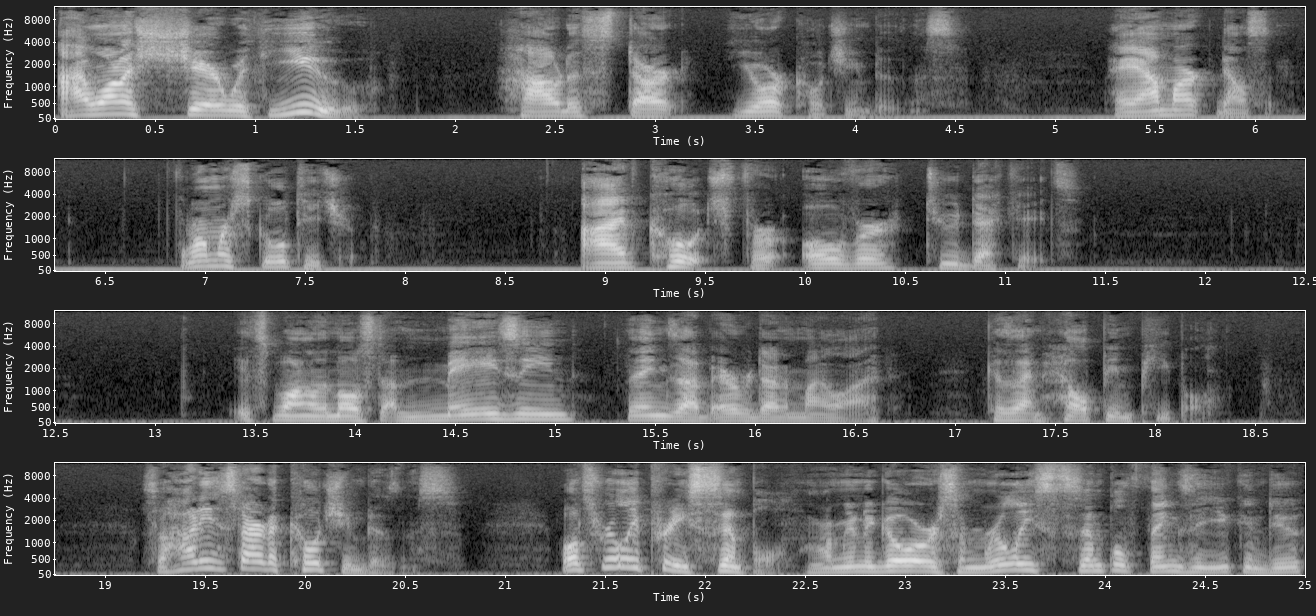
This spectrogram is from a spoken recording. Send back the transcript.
I want to share with you how to start your coaching business. Hey, I'm Mark Nelson, former school teacher. I've coached for over two decades. It's one of the most amazing things I've ever done in my life because I'm helping people. So, how do you start a coaching business? Well, it's really pretty simple. I'm going to go over some really simple things that you can do.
